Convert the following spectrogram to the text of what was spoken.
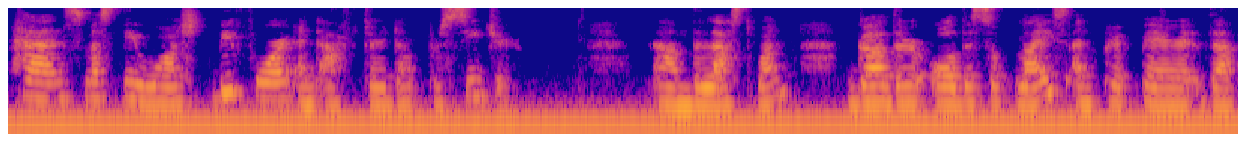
Hands must be washed before and after the procedure. Um, the last one, gather all the supplies and prepare the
